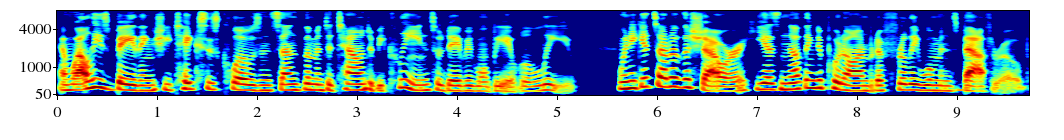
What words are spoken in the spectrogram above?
And while he's bathing, she takes his clothes and sends them into town to be cleaned so David won't be able to leave. When he gets out of the shower, he has nothing to put on but a frilly woman's bathrobe.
